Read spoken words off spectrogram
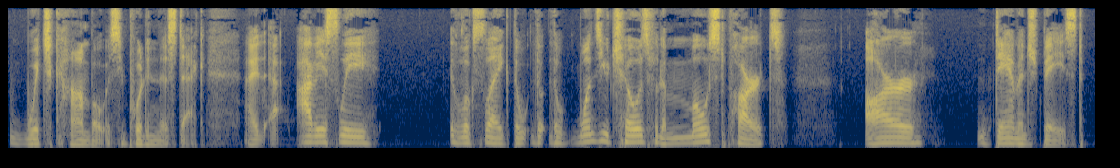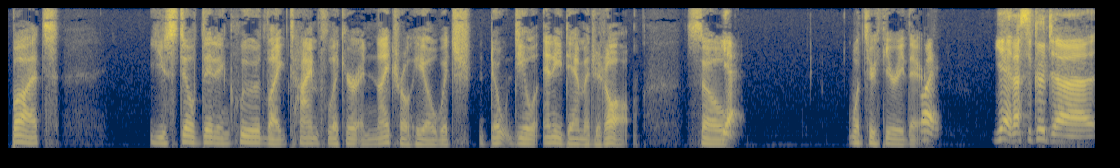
which combos you put in this deck? I obviously it looks like the, the the ones you chose for the most part are damage based, but you still did include like time flicker and nitro heal, which don't deal any damage at all. So, Yeah. what's your theory there? Right. Yeah, that's a good uh,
